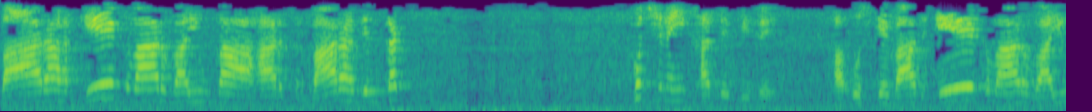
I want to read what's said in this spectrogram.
बारह, एक बार वायु का आहार, बारह दिन तक कुछ नहीं खाते पीते। और उसके बाद एक बार वायु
